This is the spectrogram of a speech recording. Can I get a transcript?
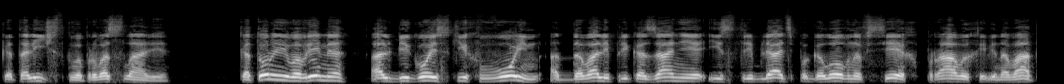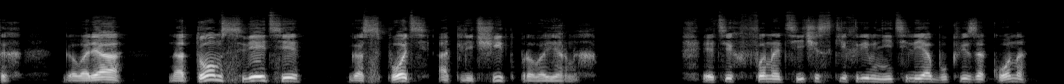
католического православия, которые во время альбегойских войн отдавали приказание истреблять поголовно всех правых и виноватых, говоря, на том свете Господь отличит правоверных. Этих фанатических ревнителей о букве закона —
